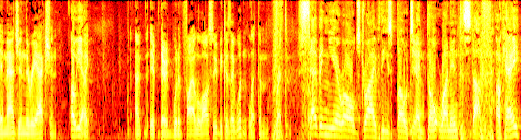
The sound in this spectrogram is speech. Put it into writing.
imagine the reaction. Oh, yeah. like uh, if they would have filed a lawsuit because they wouldn't let them rent them. seven year olds drive these boats Yeah. and don't run into stuff. Okay.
